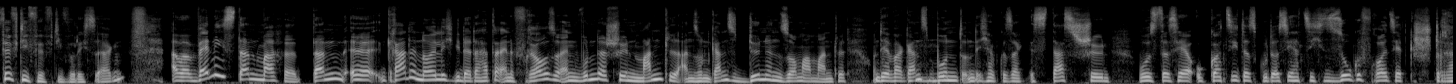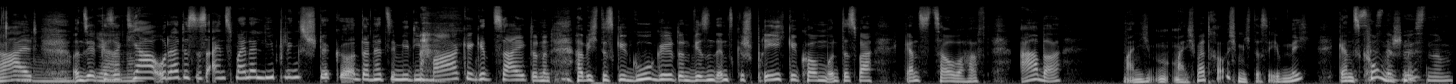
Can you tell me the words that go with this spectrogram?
50-50 würde ich sagen. Aber wenn ich es dann mache, dann äh, gerade neulich wieder, da hatte eine Frau so einen wunderschönen Mantel an, so einen ganz dünnen Sommermantel und der war ganz mhm. bunt und ich habe gesagt, ist das schön? Wo ist das her? Oh Gott, sieht das gut aus. Sie hat sich so gefreut, sie hat gestrahlt oh. und sie hat ja, gesagt, ne? ja, oder das ist eins meiner Lieblingsstücke und dann hat sie mir die Marke gezeigt und dann habe ich das gegoogelt und wir sind ins Gespräch gekommen und das war ganz zauberhaft. Aber Manch, manchmal traue ich mich das eben nicht. Ganz das komisch. Nervös, ne?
